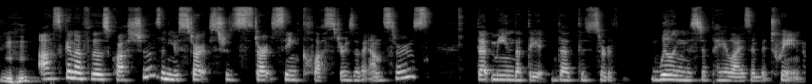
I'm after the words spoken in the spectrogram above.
Mm-hmm. ask enough of those questions and you start should start seeing clusters of answers that mean that the that the sort of willingness to pay lies in between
